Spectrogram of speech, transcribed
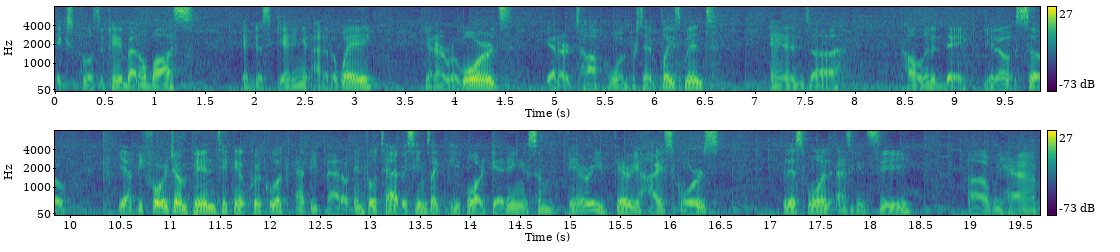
Explosive Chain Battle boss and just getting it out of the way, get our rewards, get our top 1% placement, and uh, call it a day, you know? So yeah, before we jump in, taking a quick look at the battle info tab, it seems like people are getting some very, very high scores for this one. As you can see, uh, we have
